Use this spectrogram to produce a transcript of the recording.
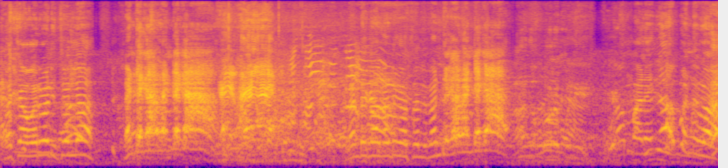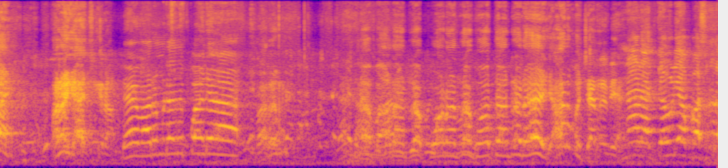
மச்சான் ஒரு சொல்லு. வெண்டக்கா வெண்டக்கா வெண்டைக்காய் சொல்லு. வெண்டக்கா பண்ணி அம்மா என்ன பண்ணுவா? வர முடியாது பாடு. வர என்ன பாடான்றா போடான்றா கோத்தான்றா டேய் யாரு மச்சான் என்னடா ஜவுளியா பசங்க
